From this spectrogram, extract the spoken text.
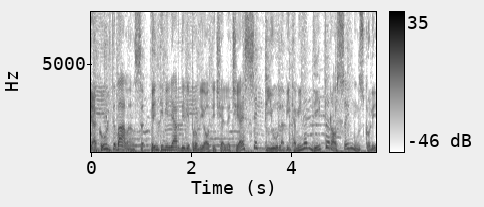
Yakult Balance, 20 miliardi di probiotici LCS più la vitamina D per ossa e muscoli.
